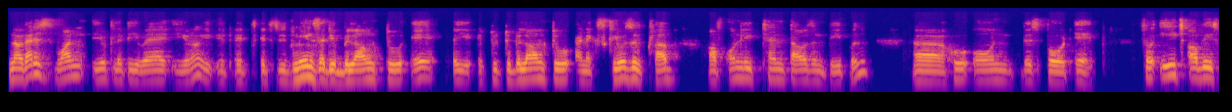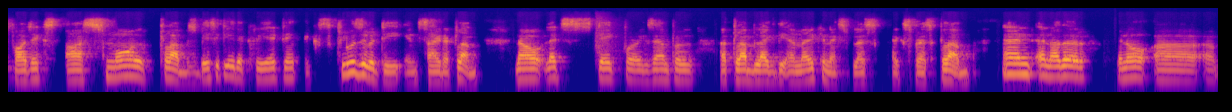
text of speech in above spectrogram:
Now that is one utility where you know it, it, it, means that you belong to a, a to, to belong to an exclusive club of only 10,000 people uh, who own this Bored Ape. So each of these projects are small clubs. Basically, they're creating exclusivity inside a club. Now, let's take, for example, a club like the American Express Express Club and another, you know, uh, uh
